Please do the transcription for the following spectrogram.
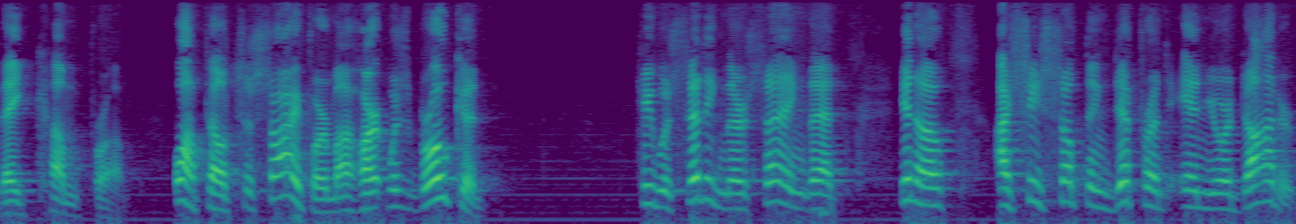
they come from. Well, I felt so sorry for her. My heart was broken. She was sitting there saying that, you know, I see something different in your daughters.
